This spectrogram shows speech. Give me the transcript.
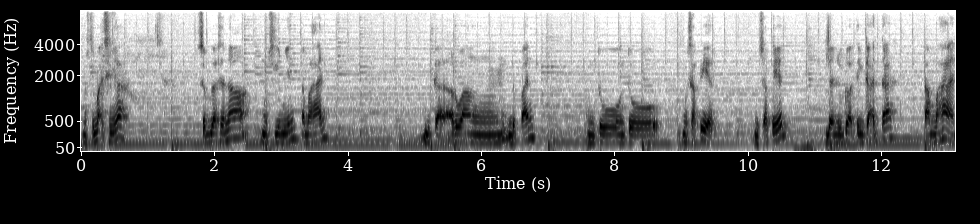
Muslimat sini lah. Sebelah sana muslimin tambahan. Dekat ruang depan untuk untuk musafir. Musafir. Dan juga tingkat atas tambahan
